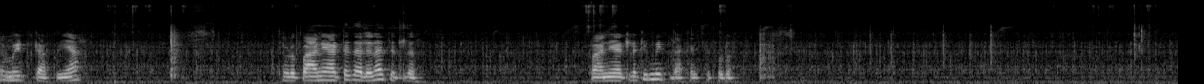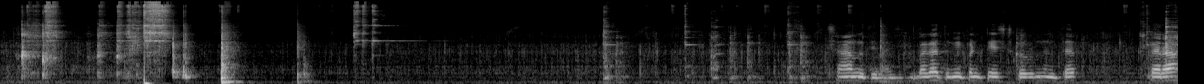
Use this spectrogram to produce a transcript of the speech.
तर मीठ टाकूया. थोडं पाणी आटत आलं ना त्यातलं. पाणी आटलं की मीठ टाकायचं थोडं. छान होती भाजी. बघा तुम्ही पण टेस्ट करून नंतर करा.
